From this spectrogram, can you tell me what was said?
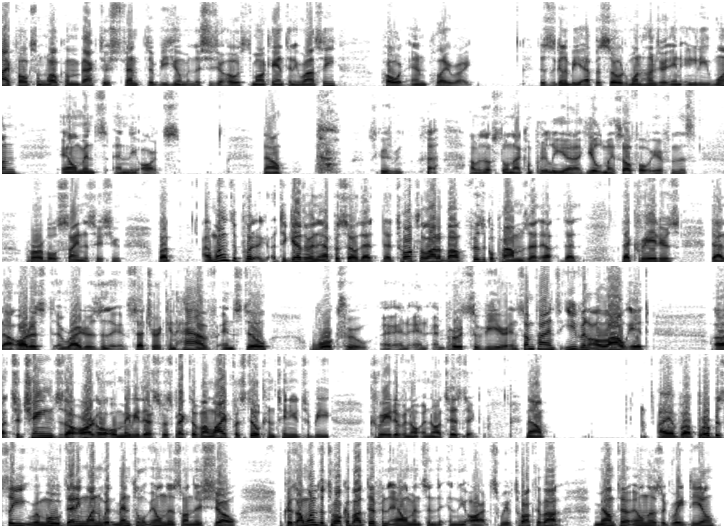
Hi, folks, and welcome back to Strength to Be Human. This is your host, Mark Antony Rossi, poet and playwright. This is going to be episode 181 Ailments and the Arts. Now, excuse me, I'm still not completely uh, healed myself over here from this horrible sinus issue, but I wanted to put a, together an episode that, that talks a lot about physical problems that uh, that that creators that uh, artists, writers, etc., can have and still work through and, and, and persevere, and sometimes even allow it uh, to change the art or, or, maybe their perspective on life, but still continue to be creative and, and artistic. Now, I have uh, purposely removed anyone with mental illness on this show because I wanted to talk about different elements in the, in the arts. We've talked about mental illness a great deal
